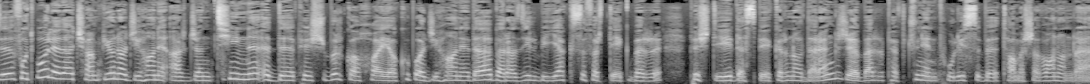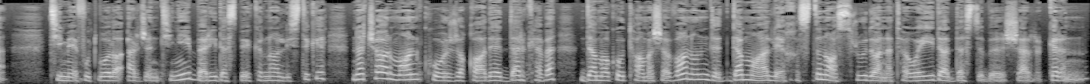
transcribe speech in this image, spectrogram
د فوتبال دا چمپیون جهان ارجنتین د پیشبرکا خوایا کوپا جهان دا برازیل بی یک سفر تیک بر پشتی دست بیکرنا درنگ بر پفچونین پولیس به تامشوانان را تیم فوتبال ارجنتینی بری دست بیکرنا لیستک نچار مان کوژ قاده درکوه دماکو تامشوانان د دما لخستنا سرودا نتوی دا دست به شر کرن.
